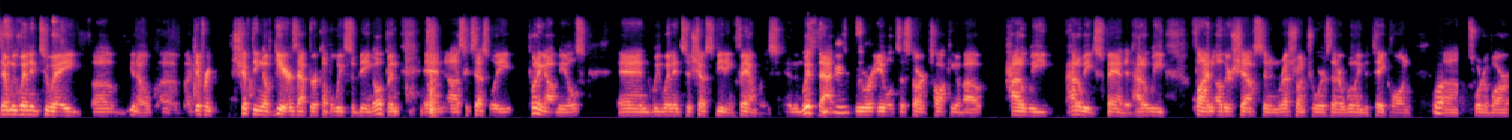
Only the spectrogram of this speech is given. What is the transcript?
then we went into a uh, you know a, a different shifting of gears after a couple of weeks of being open and uh, successfully putting out meals. And we went into chefs feeding families. And then with that Mhm. we were able to start talking about how do we how do we expand it how do we find other chefs and restaurateurs that are willing to take on uh, sort of our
